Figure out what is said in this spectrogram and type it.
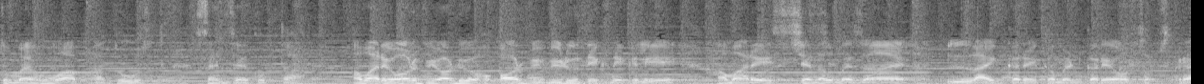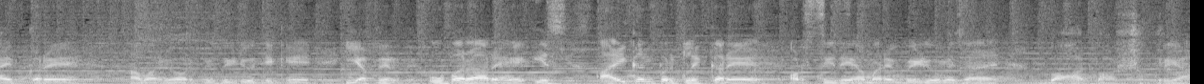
तो मैं हूँ आपका दोस्त संजय गुप्ता। हमारे और भी ऑडियो और भी वीडियो देखने के लिए हमारे इस चैनल में जाएँ लाइक करें कमेंट करें और सब्सक्राइब करें। हमारे और भी वीडियो देखें, या फिर ऊपर आ रहे इस आइकन पर क्लिक करें और सीधे हमारे वीडियो में जाएँ। बहुत बहुत शुक्रिया।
